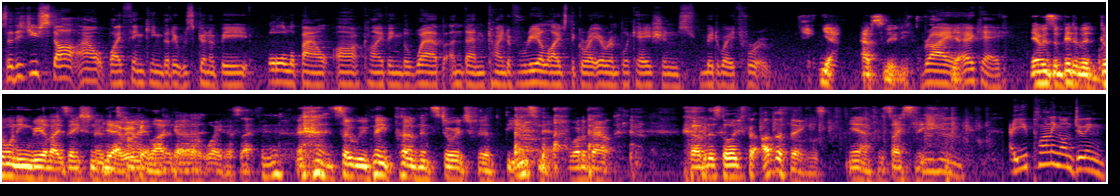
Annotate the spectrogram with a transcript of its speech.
So did you start out by thinking that it was going to be all about archiving the web and then kind of realize the greater implications midway through? Yeah, absolutely. Right, Yeah. okay. There was a bit of a dawning realization over Yeah, time. we're a bit like, that, uh, wait a second. so we've made permanent storage for the internet. What about? Permanent storage for other things. Yeah, precisely. Are you planning on doing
